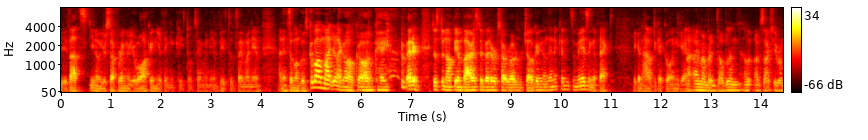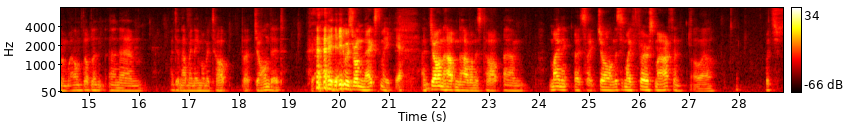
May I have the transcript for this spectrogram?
if that's you know you're suffering or you're walking, you're thinking, please don't say my name, please don't say my name. And then someone goes, come on, Matt. You're like, oh God, okay, better just to not be embarrassed. I better start running, jogging, and then it can. It's amazing effect you can have to get going again. I, I remember in Dublin, I, I was actually running well in Dublin, and um, I didn't have my name on my top, but John did. he was running next to me. Yeah. And John happened to have on his top, um, my name, it's like, John, this is my first marathon, Oh wow. which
